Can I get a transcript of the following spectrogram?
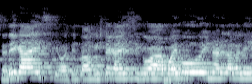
ಸರಿ ಗಾಯ್ಸ್ ಇವತ್ತಿನ ಭಾಗ ಇಷ್ಟೇ ಗಾಯ್ಸ್ ಸಿಗುವ. ಬಾಯ್ ಬಾಯ್ ನಾಳೆ ಲಾಗಲ್ಲಿ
